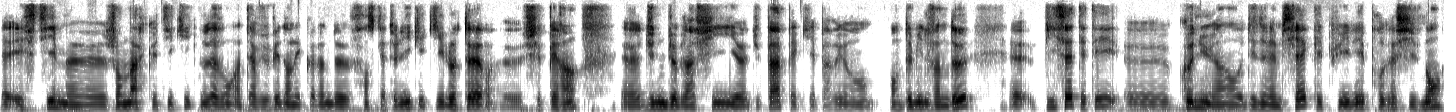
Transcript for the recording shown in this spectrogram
estime Jean-Marc Tiki, que nous avons interviewé dans les colonnes de France catholique et qui est l'auteur euh, chez Perrin euh, d'une biographie euh, du pape et qui est parue en, en 2022. Pie était connu hein, au XIXe siècle et puis il est progressivement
